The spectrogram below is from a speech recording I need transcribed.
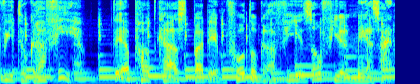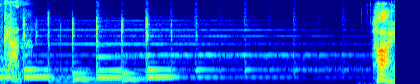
Vitografie, der Podcast, bei dem Fotografie so viel mehr sein kann. Hi,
